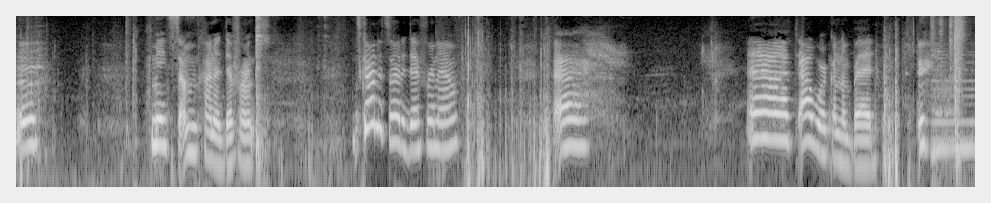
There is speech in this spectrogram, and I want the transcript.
eh, made some kind of difference. It's kind of sort of different now. Uh, uh, I'll work on the bed.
